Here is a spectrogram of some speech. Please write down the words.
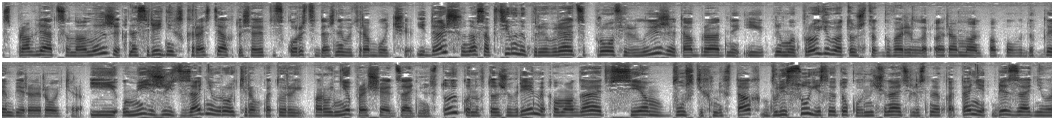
справляться на лыжи на средних скоростях. То есть от этой скорости должны быть рабочие. И дальше у нас активно проявляется профиль лыжи, это обратный и прямой прогиб, о том, что говорил Роман по поводу кембера и рокера. И уметь жить с задним рокером, который порой не прощает заднюю стойку, но в то же время помогает всем в узких местах. В лесу, если вы только вы начинаете лесное катание, без заднего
